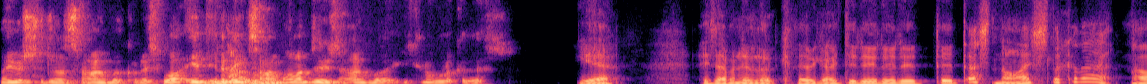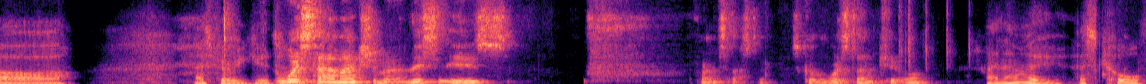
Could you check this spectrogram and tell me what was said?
maybe I should have done some homework on this. Well, in, in the meantime, while I'm doing some homework, you can all look at this. Yeah, he's having a look. There we go. That's nice. Look at that. Ah, that's very good. The West Ham Action Man. This is fantastic. It's got the West Ham kit on. I know. That's cool.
